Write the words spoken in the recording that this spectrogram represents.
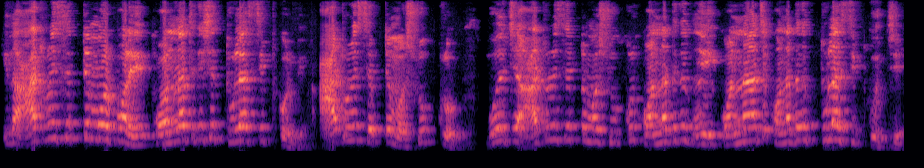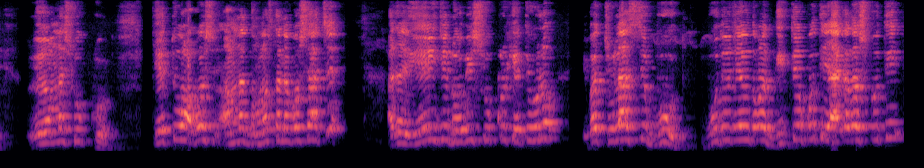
কিন্তু আঠেরোই সেপ্টেম্বর পরে কন্যা থেকে সে তুলা শিফট করবে। আঠেরোই সেপ্টেম্বর, শুক্র। বলছে আঠেরোই সেপ্টেম্বর, শুক্র কন্যা থেকে, এই কন্যা আছে, কন্যা থেকে তুলা শিফট করছে। আমরা শুক্র। কেতু অবশ্য আপনার ধনস্থানে বসে আছে। আচ্ছা এই যে রবি, শুক্র, কেতু হলো, এবার চলে আসছে বুধ। বুধ যেহেতু তোমার দ্বিতীয় পতি একাদশ পতি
